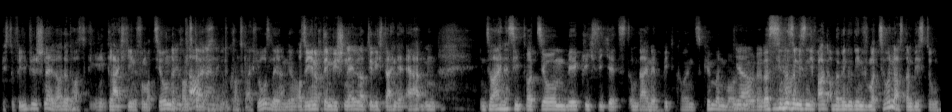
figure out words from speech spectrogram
bist du viel, viel schneller. Oder? Du hast gleich die Informationen, du, kannst gleich, du kannst gleich loslegen. Ja. Ja. Also je nachdem, wie schnell natürlich deine Erben in so einer Situation wirklich sich jetzt um deine Bitcoins kümmern wollen. Ja. Oder? Das ist immer so ein bisschen die Frage. Aber wenn du die Informationen hast, dann bist du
